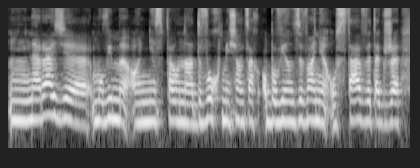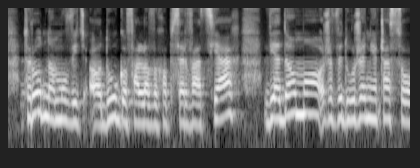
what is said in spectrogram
Mm, na razie mówimy o niespełna dwóch miesiącach obowiązywania ustawy, także trudno mówić o długofalowych obserwacjach. Wiadomo, że wydłużenie czasu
